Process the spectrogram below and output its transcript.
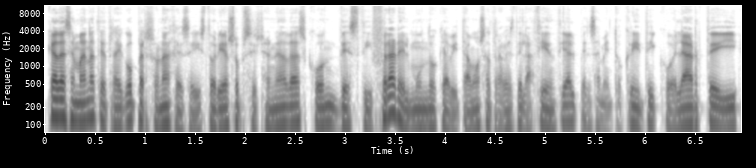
Cada semana te traigo personajes e historias obsesionadas con descifrar el mundo que habitamos a través de la ciencia, el pensamiento crítico, el arte y,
